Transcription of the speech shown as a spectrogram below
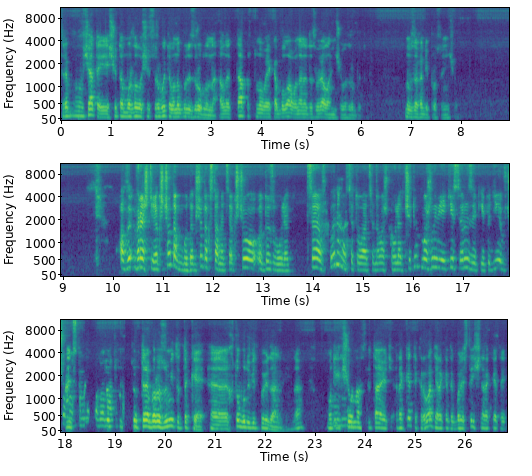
Треба вивчати, якщо там можливо щось зробити, воно буде зроблено. Але та постанова, яка була, вона не дозволяла нічого зробити. Ну, взагалі, просто нічого. а врешті, якщо так буде, якщо так станеться, якщо дозволять. Це вплине на ситуацію, на ваш погляд? Чи тут можливі якісь ризики? Тоді в чому основна проблематика? Тут треба розуміти таке: е, хто буде відповідальний. Да? От Мгм. якщо у нас літають ракети, крилаті ракети, балістичні ракети,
